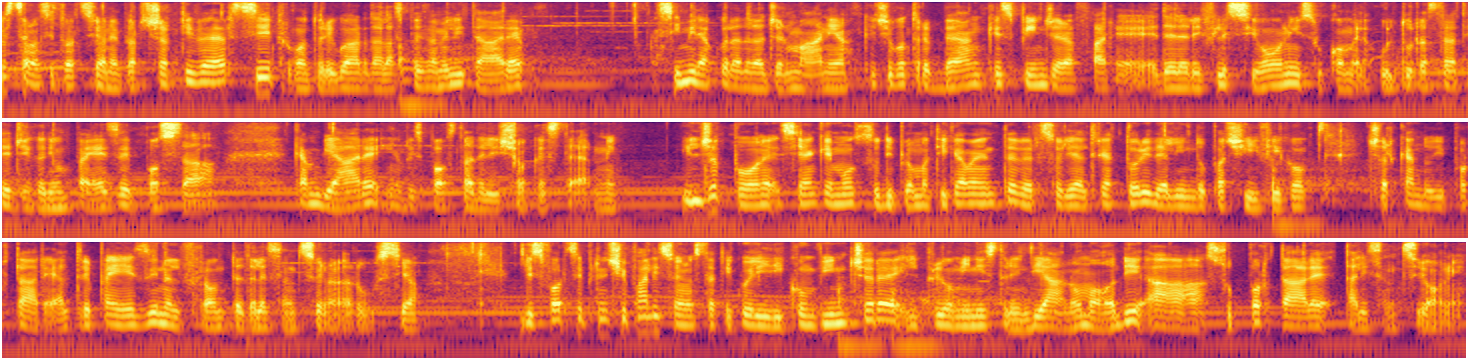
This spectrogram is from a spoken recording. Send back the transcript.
Questa è una situazione per certi versi, per quanto riguarda la spesa militare, simile a quella della Germania, che ci potrebbe anche spingere a fare delle riflessioni su come la cultura strategica di un paese possa cambiare in risposta a degli shock esterni. Il Giappone si è anche mosso diplomaticamente verso gli altri attori dell'Indo-Pacifico, cercando di portare altri paesi nel fronte delle sanzioni alla Russia. Gli sforzi principali sono stati quelli di convincere il primo ministro indiano Modi a supportare tali sanzioni,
